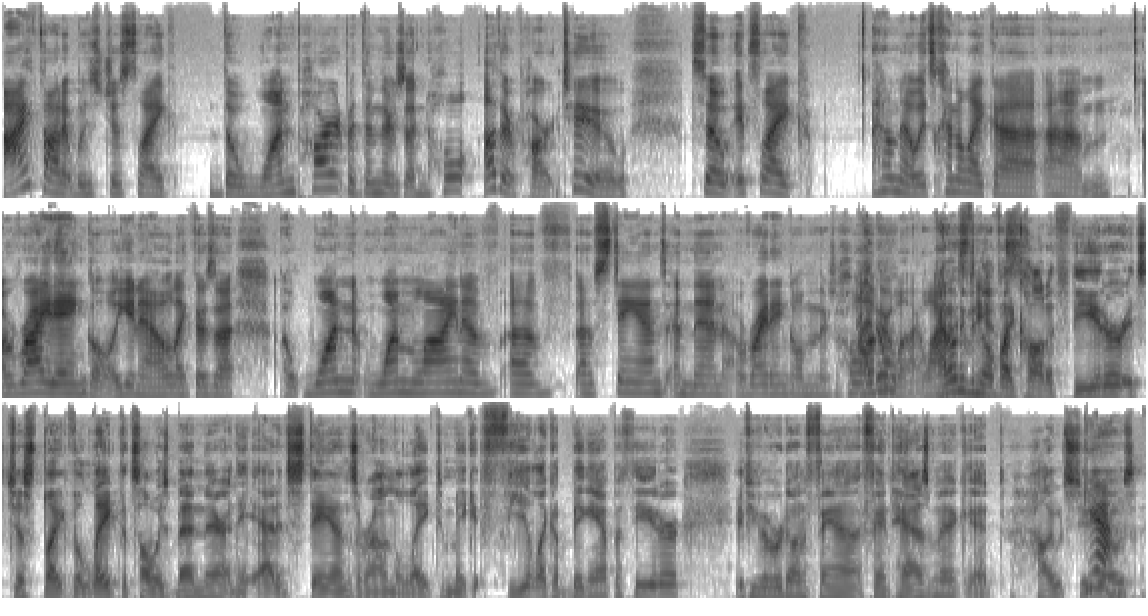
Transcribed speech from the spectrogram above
I thought it was just like the one part, but then there's a whole other part too. So it's like I don't know. It's kind of like a um, a right angle, you know. Like there's a, a one one line of, of of stands, and then a right angle, and then there's a whole I other don't, line. I don't even know if I'd call it a theater. It's just like the lake that's always been there, and they added stands around the lake to make it feel like a big amphitheater. If you've ever done Fan- Phantasmic at Hollywood Studios, yeah.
